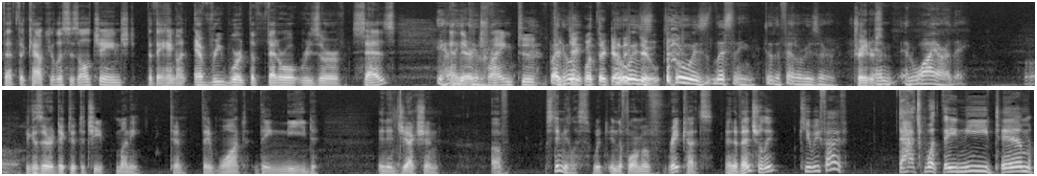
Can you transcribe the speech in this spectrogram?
that the calculus is all changed? That they hang on every word the Federal Reserve says, Yeah, and they they're do. trying to But who- predict what they're going to do. who is listening to the Federal Reserve? Traders, And and why are they? Oh. because they're addicted to cheap money. Tim, they want, they need an injection of stimulus in the form of rate cuts, and eventually QE five. That's what they need, Tim.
